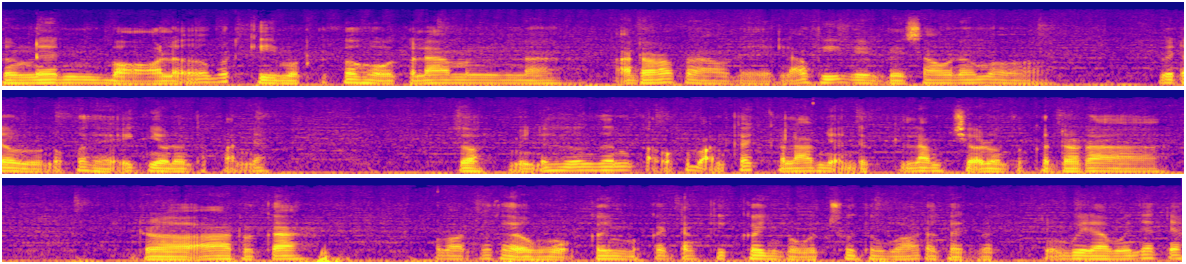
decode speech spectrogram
Đừng nên bỏ lỡ bất kỳ một cái cơ hội clam à, Adrop nào để lãng phí về về sau nếu mà biết đâu nó có thể ích nhiều lần tập khoản nhé. Rồi, mình đã hướng dẫn các bạn cách clam nhận được 5 triệu đồng token ra RARK các bạn có thể ủng hộ kênh bằng cách đăng ký kênh và bật chuông thông báo để cập nhật những video mới nhất nhé.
